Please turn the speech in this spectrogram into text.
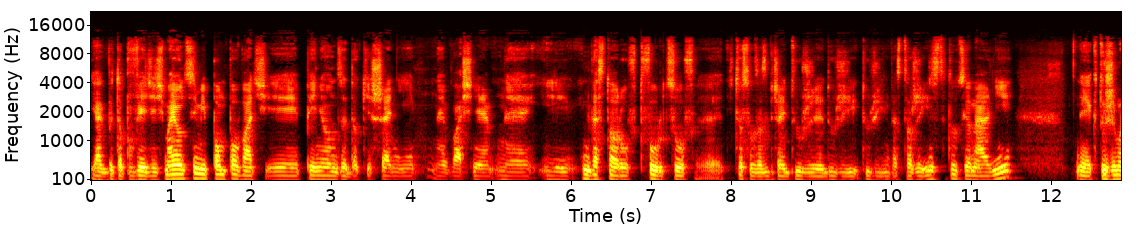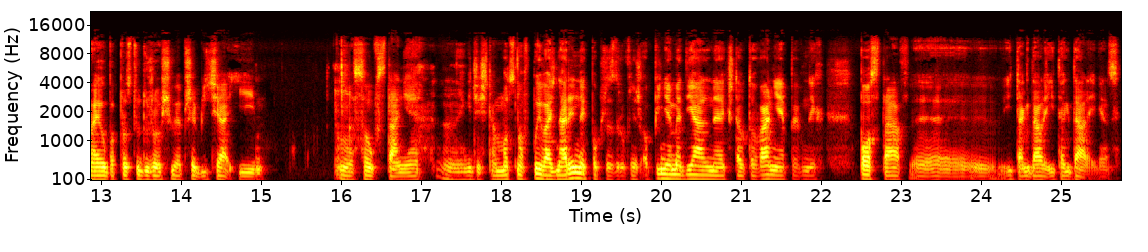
jakby to powiedzieć, mającymi pompować e, pieniądze do kieszeni e, właśnie inwestorów, twórców. To są zazwyczaj duży, duży, duży inwestorzy instytucjonalni, którzy mają po prostu dużą siłę przebicia i są w stanie y, gdzieś tam mocno wpływać na rynek poprzez również opinie medialne, kształtowanie pewnych postaw y, i tak dalej, i tak dalej. Więc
